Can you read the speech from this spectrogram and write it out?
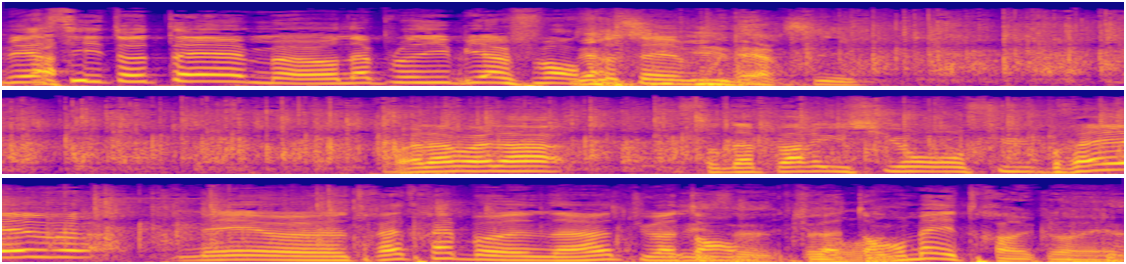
Merci Totem. On applaudit bien fort Merci, Totem. Merci. Voilà, voilà. Son apparition fut brève, mais euh, très très bonne. Hein. Tu vas Oui, t'en, tu vas remettre hein, quand même.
